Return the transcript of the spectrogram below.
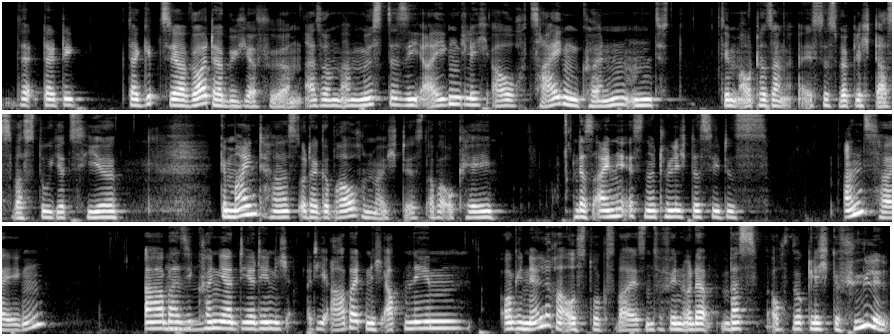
da, da, da gibt es ja Wörterbücher für. Also man müsste sie eigentlich auch zeigen können und dem Autor sagen, ist es wirklich das, was du jetzt hier gemeint hast oder gebrauchen möchtest. Aber okay, das eine ist natürlich, dass sie das anzeigen, aber mhm. sie können ja dir die, nicht, die Arbeit nicht abnehmen, originellere Ausdrucksweisen zu finden oder was auch wirklich Gefühle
